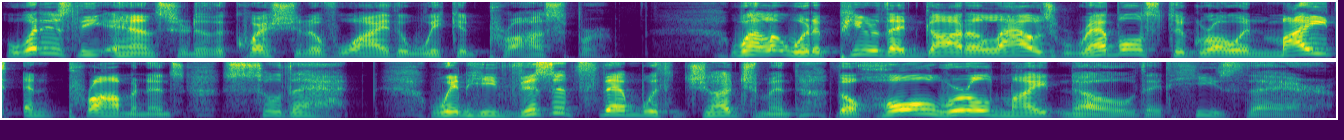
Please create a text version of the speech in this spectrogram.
What is the answer to the question of why the wicked prosper? Well, it would appear that God allows rebels to grow in might and prominence so that when he visits them with judgment, the whole world might know that he's there.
